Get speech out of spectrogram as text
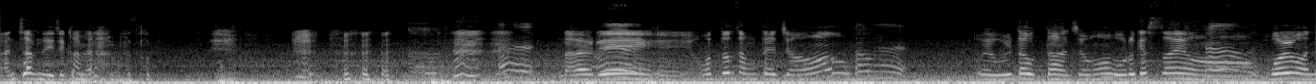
안 참네 이제 카메라 앞에서 나으리 어떤 상태죠? 왜 울다 웃다 하죠? 모르겠어요. 뭘 원해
